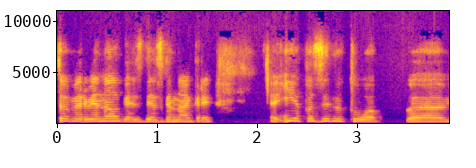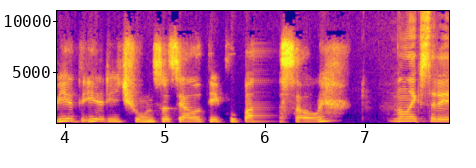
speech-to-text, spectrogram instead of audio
tomēr vienalga es diezgan agri iepazinu to uh, viedierīču un sociālo tīklu pasauli. Man liekas, arī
